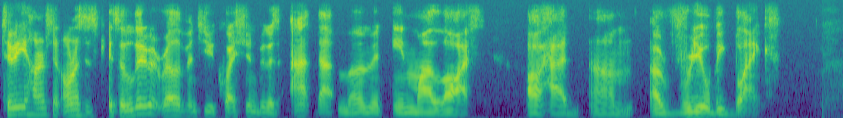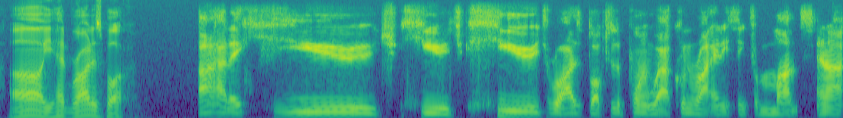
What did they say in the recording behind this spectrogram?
to be 100% honest, it's, it's a little bit relevant to your question because at that moment in my life, I had um, a real big blank. Oh, you had writer's block. I had a huge, huge, huge writer's block to the point where I couldn't write anything for months. And I,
